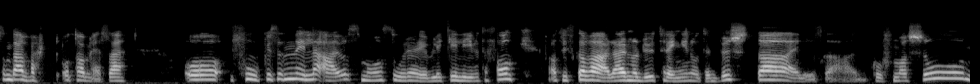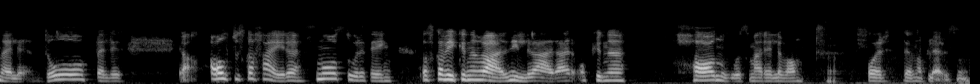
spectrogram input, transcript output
som, det er verdt å ta med seg. Og Fokuset til Nille er jo små og store øyeblikk i livet til folk. At vi skal være der når du trenger noe til bursdag, eller du skal ha en konfirmasjon, eller en dåp, eller ja, alt du skal feire. Små og store ting. Da skal vi kunne være Nille være her og kunne ha noe som er relevant for den opplevelsen.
